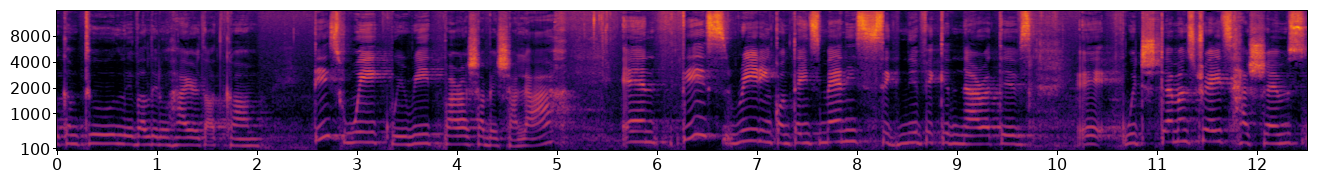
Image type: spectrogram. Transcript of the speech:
welcome to livealittlehigher.com. This week we read Parasha Beshalach, and this reading contains many significant narratives uh, which demonstrates Hashem's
